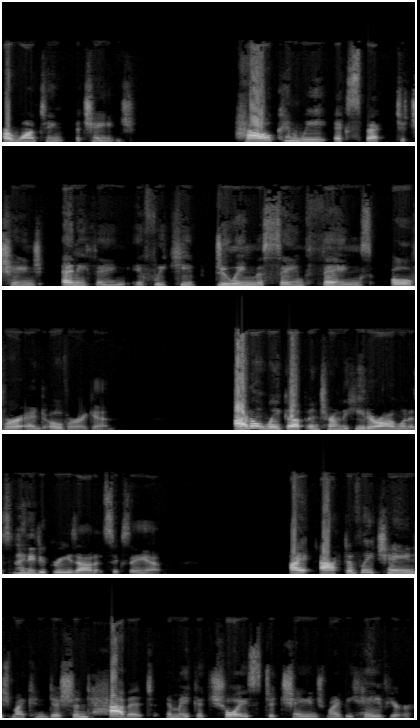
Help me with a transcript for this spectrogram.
are wanting a change, how can we expect to change anything if we keep doing the same things over and over again? I don't wake up and turn the heater on when it's 90 degrees out at 6 a.m. I actively change my conditioned habit and make a choice to change my behavior.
